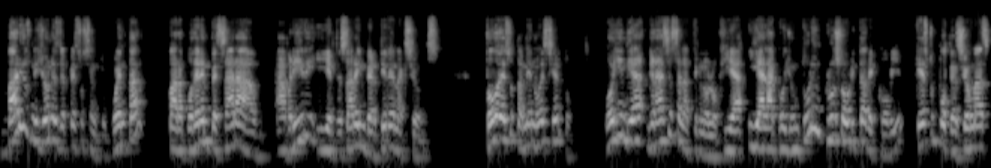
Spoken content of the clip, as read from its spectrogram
varios millones de pesos en tu cuenta para poder empezar a abrir y empezar a invertir en acciones. Todo eso también no es cierto. Hoy en día, gracias a la tecnología y a la coyuntura incluso ahorita de COVID, que esto potenció más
